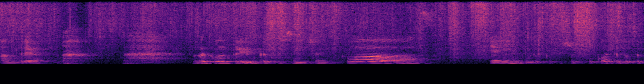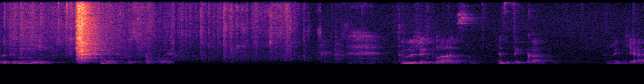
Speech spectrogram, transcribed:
Андре. Закладинка, точніше. Клас! Я її не буду поки що спокоїти, бо це буде мені розпакувати. Дуже класно. Ось така. Крутяк.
